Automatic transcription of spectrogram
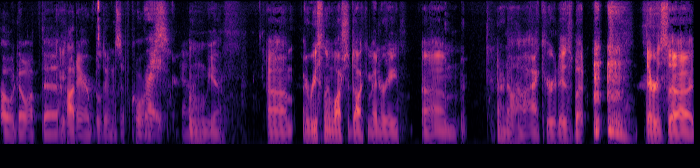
photo of the hot air balloons, of course. Right. Yeah. Oh yeah. Um, I recently watched a documentary. Um, I don't know how accurate it is, but there's uh,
